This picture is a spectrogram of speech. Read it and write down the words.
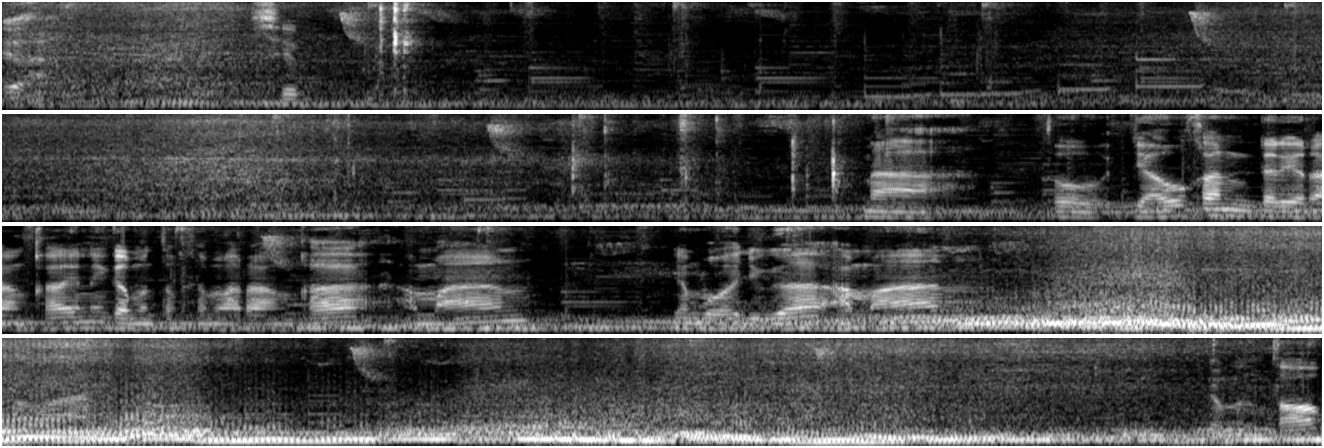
ya sip nah tuh jauh kan dari rangka. Ini gak mentok sama rangka. Aman. Yang bawah juga aman. Gak mentok.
